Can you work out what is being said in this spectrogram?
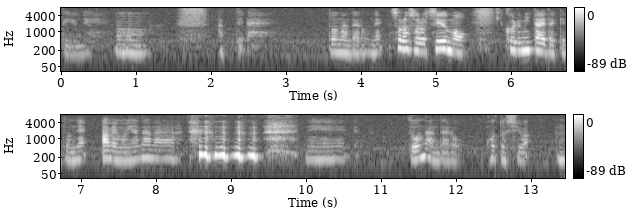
ていうね、うん、あって。どうなんだろうね。そろそろ梅雨も来るみたいだけどね。雨もやだな。ねえ。どうなんだろう。今年は。うん。っ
